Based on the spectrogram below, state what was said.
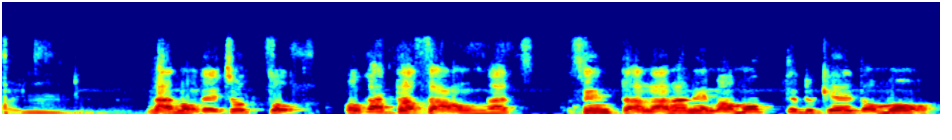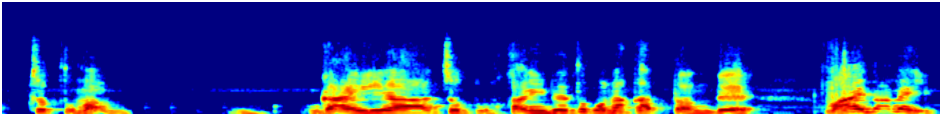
はい。うん。なので、ちょっと、尾形さんがセンター7年守ってるけれども、ちょっとまあ、は外野、ちょっと他に入れるとこなかったんで、前田ね、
